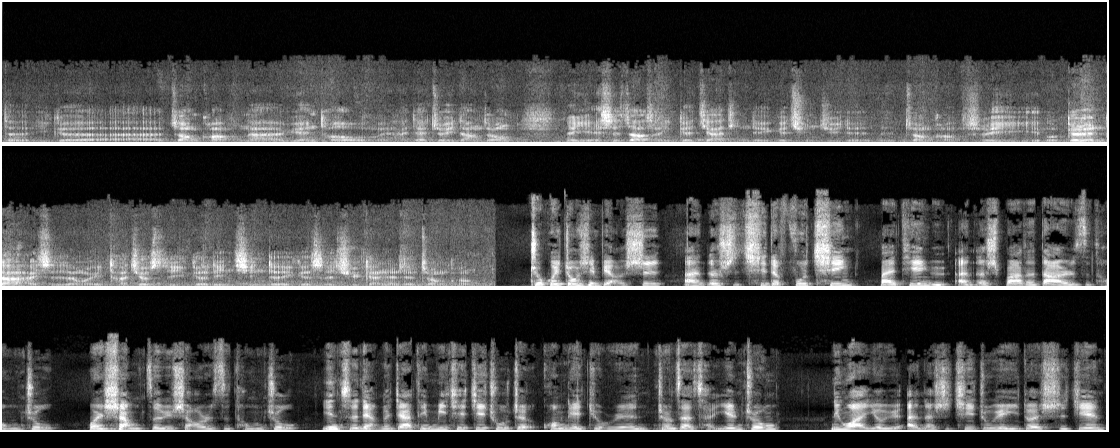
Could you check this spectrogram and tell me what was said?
的一个状况。那源头我们还在追当中，那也是造成一个家庭的一个群聚的状况。所以我个人当然还是认为，它就是一个零星的一个社区感染的状况。指挥中心表示，按二十七的父亲白天与按二十八的大儿子同住，晚上则与小儿子同住，因此两个家庭密切接触者狂烈九人正在采验中。另外，由于按二十七住院一段时间，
